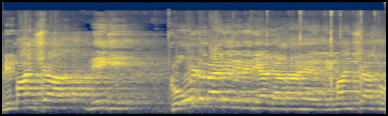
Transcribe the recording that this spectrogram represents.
मीमांशा नेगी गोल्ड मेडल इन्हें दिया जा रहा है मीमांशा को।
